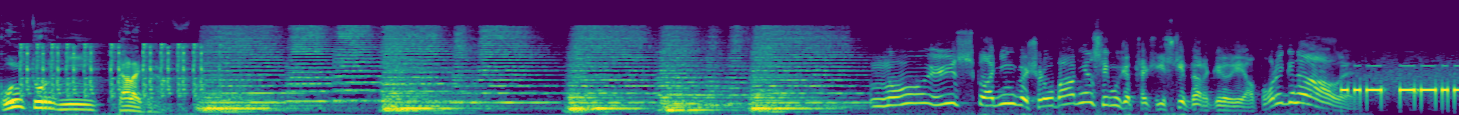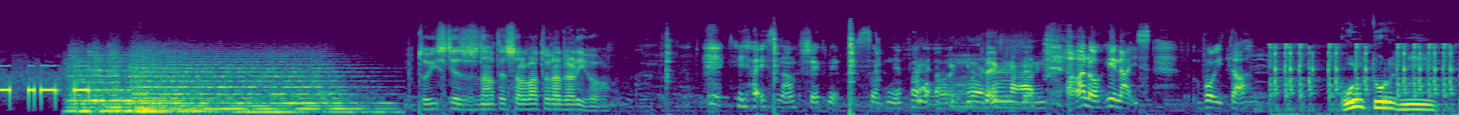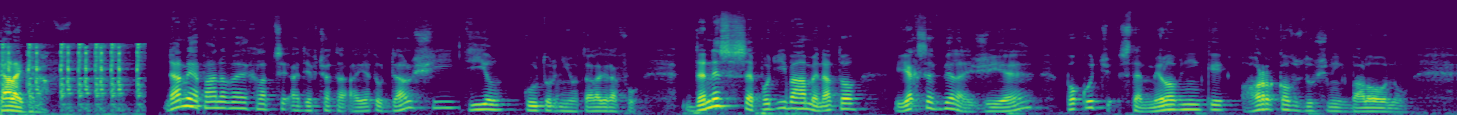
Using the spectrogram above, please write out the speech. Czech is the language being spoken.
Kulturní telegraf. No i skladník ve šroubárně si může přečíst Vergilia v originále. To jistě znáte Salvatora Dalího. Já ji znám všechny osobně, pane architekte. Ano, Hinajs, Vojta. Kulturní telegraf. Dámy a pánové, chlapci a děvčata, a je tu další díl kulturního telegrafu. Dnes se podíváme na to, jak se v Bělé žije, pokud jste milovníky horkovzdušných balónů.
